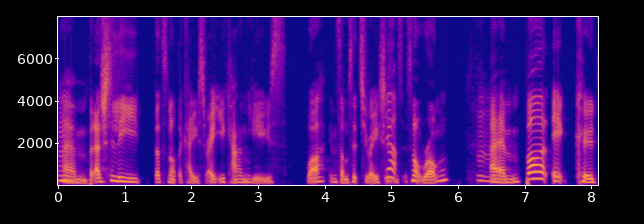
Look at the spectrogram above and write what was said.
Mm. um, but actually that's not the case, right? You can use wa in some situations. It's not wrong, Mm. um, but it could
